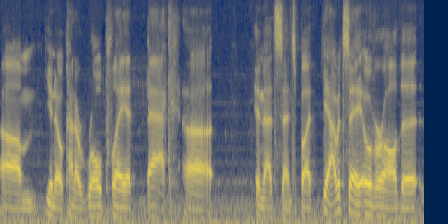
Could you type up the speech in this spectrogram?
um, you know, kind of role play it back uh, in that sense. But yeah, I would say overall the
